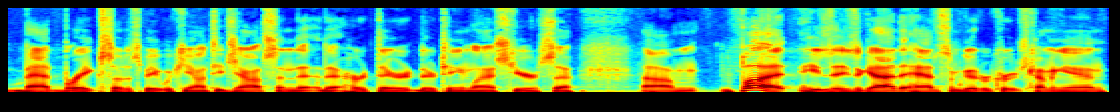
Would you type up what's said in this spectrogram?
bad break, so to speak, with Keontae Johnson that, that hurt their their team last year. So, um, but he's he's a guy that had some good recruits coming in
